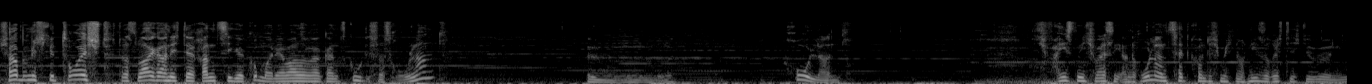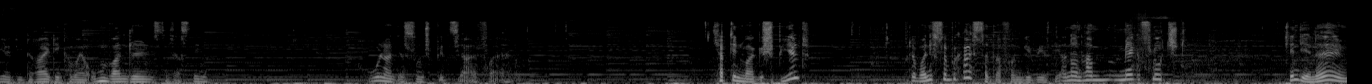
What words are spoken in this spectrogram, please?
ich habe mich getäuscht. Das war gar nicht der ranzige. Guck mal, der war sogar ganz gut. Ist das Roland? Äh, Roland. Ich weiß nicht, ich weiß nicht. An Roland Z konnte ich mich noch nie so richtig gewöhnen. Hier, die drei, den kann man ja umwandeln. Ist nicht das Ding. Roland ist so ein Spezialfall. Ich habe den mal gespielt. Der war nicht so begeistert davon gewesen. Die anderen haben mehr geflutscht. Kennt ihr, ne?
